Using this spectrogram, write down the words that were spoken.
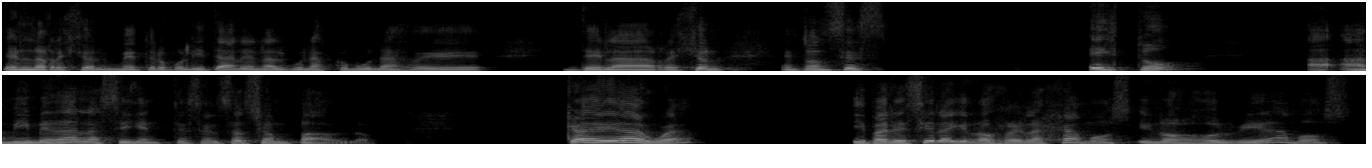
en la región metropolitana, en algunas comunas de, de la región. Entonces, esto a, mí me da la siguiente sensación, Pablo. Cae agua y pareciera que nos relajamos y nos olvidamos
